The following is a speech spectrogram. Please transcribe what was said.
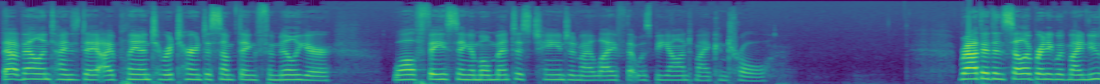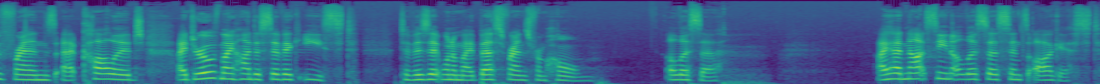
That Valentine's Day, I planned to return to something familiar while facing a momentous change in my life that was beyond my control. Rather than celebrating with my new friends at college, I drove my Honda Civic east to visit one of my best friends from home, Alyssa. I had not seen Alyssa since August,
